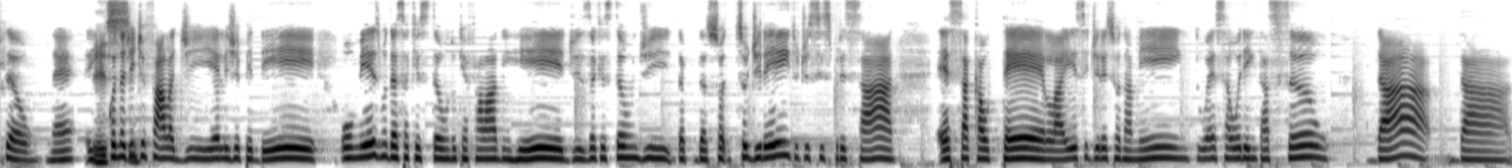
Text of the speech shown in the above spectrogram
Então, né, Esse... quando a gente fala de LGPD ou mesmo dessa questão do que é falado em redes, a questão de, da, da so, do seu direito de se expressar, essa cautela, esse direcionamento, essa orientação da, da,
